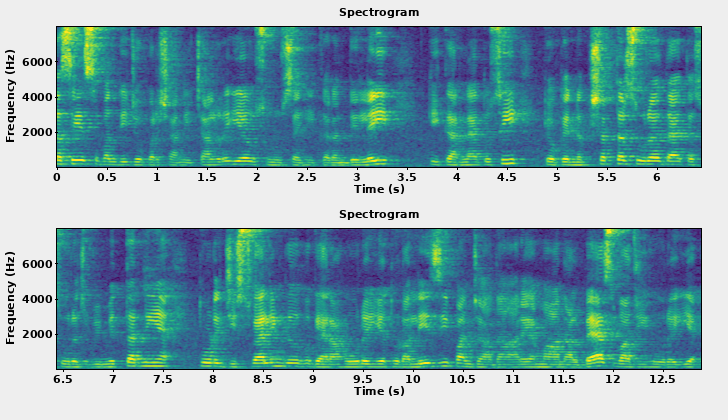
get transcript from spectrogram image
ਤਾਂ ਸਿਹਤ ਸੰਬੰਧੀ ਜੋ ਪਰੇਸ਼ਾਨੀ ਚੱਲ ਰਹੀ ਹੈ ਉਸ ਨੂੰ ਸਹੀ ਕਰਨ ਦੇ ਲਈ ਕੀ ਕਰਨਾ ਹੈ ਤੁਸੀਂ? ਕਿਉਂਕਿ ਨਕਸ਼ਤਰ ਸੂਰਜ ਦਾ ਹੈ ਤੇ ਸੂਰਜ ਵੀ ਮਿੱਤਰ ਨਹੀਂ ਹੈ। ਥੋੜੀ ਜੀ ਸਵੈਲਿੰਗ ਵਗੈਰਾ ਹੋ ਰਹੀ ਹੈ ਥੋੜਾ ਲੇਜ਼ੀਪਨ ਜ਼ਿਆਦਾ ਆ ਰਿਹਾ, ਮਾਂ ਨਾਲ ਬਹਿਸਬਾਜ਼ੀ ਹੋ ਰਹੀ ਹੈ।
